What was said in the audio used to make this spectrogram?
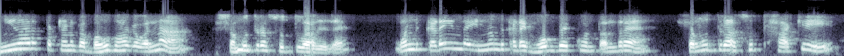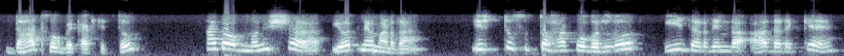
ನ್ಯೂಯಾರ್ಕ್ ಪಟ್ಟಣದ ಬಹುಭಾಗವನ್ನ ಸಮುದ್ರ ಸುತ್ತುವರೆದಿದೆ ಒಂದ್ ಕಡೆಯಿಂದ ಇನ್ನೊಂದು ಕಡೆಗೆ ಹೋಗ್ಬೇಕು ಅಂತಂದ್ರೆ ಸಮುದ್ರ ಸುತ್ತ ಹಾಕಿ ದಾಟ್ ಹೋಗ್ಬೇಕಾಗ್ತಿತ್ತು. ಆಗ ಒಬ್ಬ ಮನುಷ್ಯ ಯೋಚನೆ ಮಾಡ್ದ, ಇಷ್ಟು ಸುತ್ತು ಹಾಕುವ ಬದಲು ಈ ದಡದಿಂದ ಆ ದಡಕ್ಕೆ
